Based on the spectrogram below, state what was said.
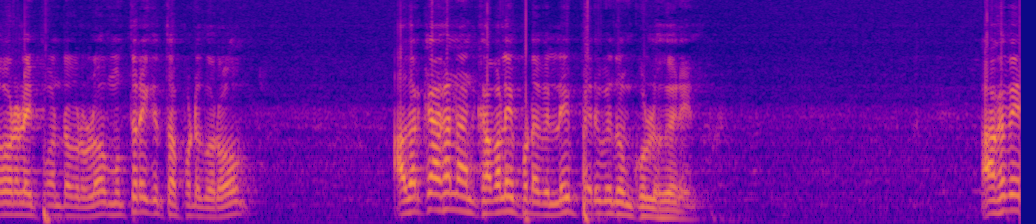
அவர்களை போன்றவர்களோ முத்திரைக்கு தப்படுகிறோம் அதற்காக நான் கவலைப்படவில்லை பெருமிதம் கொள்ளுகிறேன் ஆகவே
